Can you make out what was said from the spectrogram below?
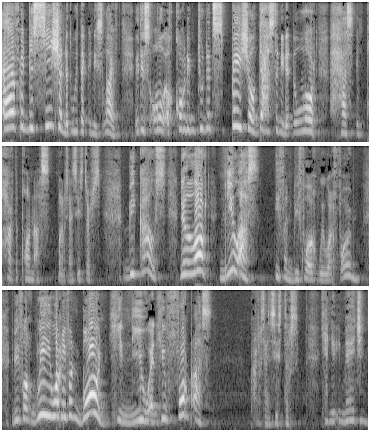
every decision that we take in this life, it is all according to that special destiny that the Lord has imparted upon us, brothers and sisters. Because the Lord knew us even before we were formed. Before we were even born, He knew and He formed us. Brothers and sisters, can you imagine?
